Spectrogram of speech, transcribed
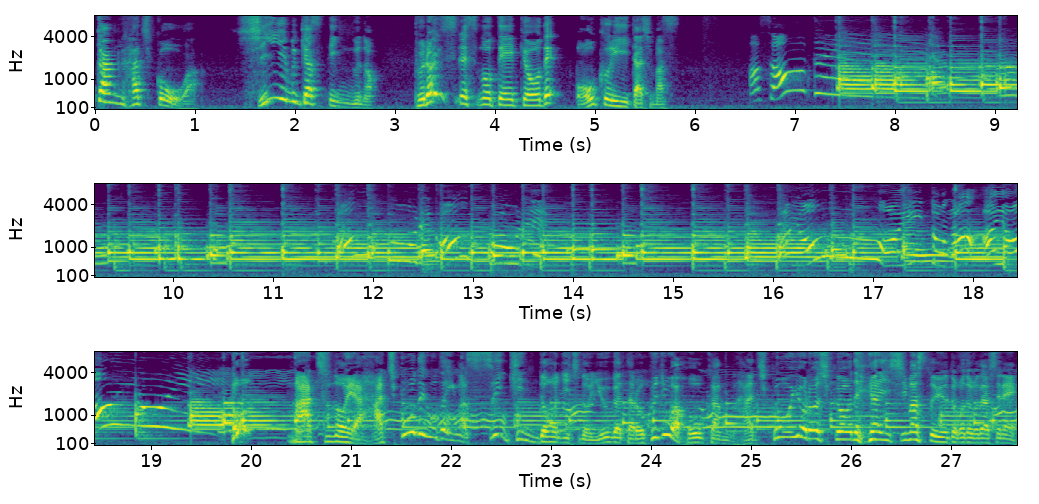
冠八甲は CM キャスティングのプライスレスの提供でお送りいたします。あさて松野屋八甲でございます。水金土日の夕方6時は奉還八甲よろしくお願いしますというところでございましてね、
